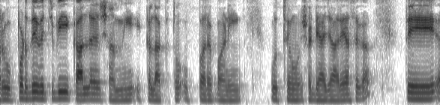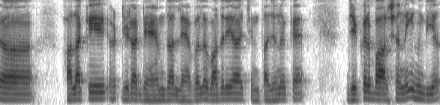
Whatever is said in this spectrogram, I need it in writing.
ਰੋਪੜ ਦੇ ਵਿੱਚ ਵੀ ਕੱਲ ਸ਼ਾਮੀ 1 ਲੱਖ ਤੋਂ ਉੱਪਰ ਪਾਣੀ ਉੱਥੋਂ ਛੱਡਿਆ ਜਾ ਰਿਹਾ ਸੀਗਾ। ਤੇ ਹਾਲਾਂਕਿ ਜਿਹੜਾ ਡੈਮ ਦਾ ਲੈਵਲ ਵੱਧ ਰਿਹਾ ਹੈ, ਚਿੰਤਾਜਨਕ ਹੈ। ਜੇਕਰ ਬਾਰਿਸ਼ਾਂ ਨਹੀਂ ਹੁੰਦੀਆਂ,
